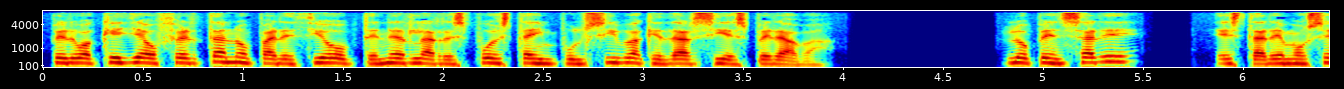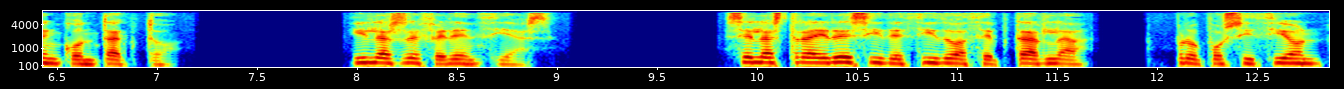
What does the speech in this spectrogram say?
pero aquella oferta no pareció obtener la respuesta impulsiva que Darcy esperaba. Lo pensaré, estaremos en contacto. ¿Y las referencias? Se las traeré si decido aceptarla, proposición,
